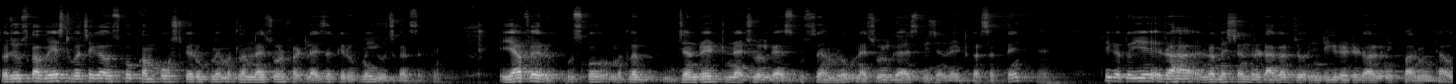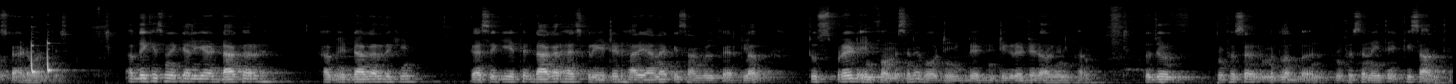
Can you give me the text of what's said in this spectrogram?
तो जो उसका वेस्ट बचेगा, उसको कंपोस्ट के रूप में मतलब नेचुरल फर्टिलाइज़र के रूप में यूज़ कर सकते हैं। या फिर उसको मतलब जनरेट नेचुरल गैस उससे हम लोग नेचुरल गैस भी जनरेट कर सकते हैं। ठीक है तो ये रहा रमेश चंद्र डागर जो इंटीग्रेटेड ऑर्गेनिक फ़ार्मिंग था, उसका एडवांटेज अब देखिए इसमें क्या लिया डागर अब ये डागर देखिए, कैसे किए थे? डागर has created Haryana Kisan welfare club to spread information about integrated organic farm तो जो प्रोफेसर मतलब प्रोफेसर नहीं थे, किसान थे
